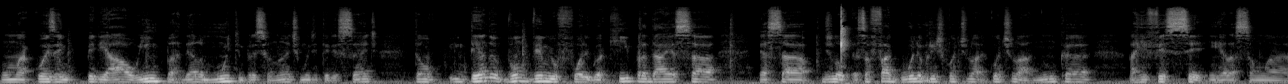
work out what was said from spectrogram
uma coisa imperial, ímpar dela, muito impressionante, muito interessante. Então, entenda, vamos ver meu fôlego aqui para dar essa, essa, de novo, essa fagulha para a gente continuar, continuar. Nunca arrefecer em relação à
